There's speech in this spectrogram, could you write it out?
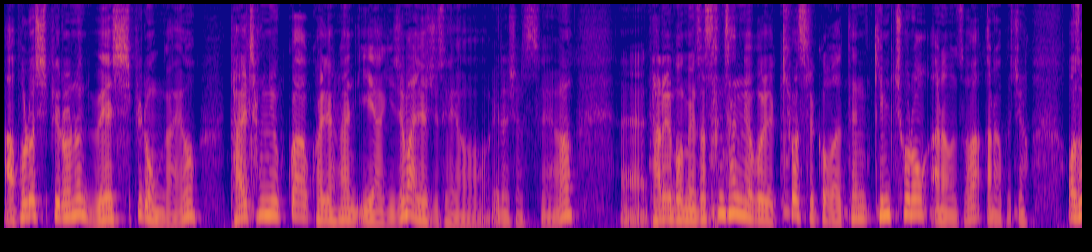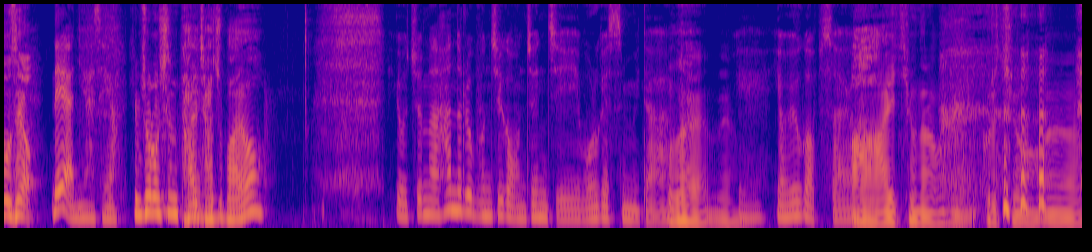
아폴로 11호는 왜 11호인가요? 달 착륙과 관련한 이야기 좀 알려주세요. 이러셨어요. 에, 달을 보면서 상상력을 키웠을 것 같은 김초롱 아나운서와 알아보죠. 어서 오세요. 네, 안녕하세요. 김초롱 씨는 달 자주 봐요? 요즘은 하늘을 본 지가 언젠지 모르겠습니다. 왜, 왜요? 예, 여유가 없어요. 아, 아이 키우느라고 좀 그렇죠. 예.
